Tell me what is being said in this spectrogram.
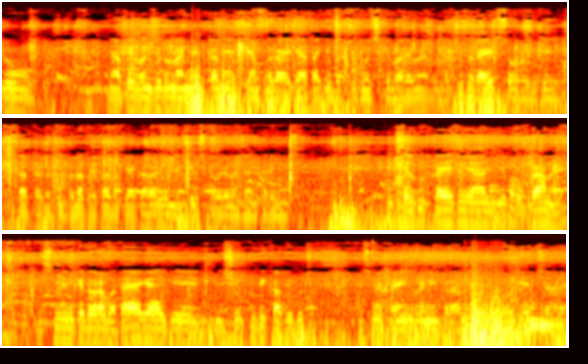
जो यहाँ पे वन ज़ीरो नाइन एट का भी कैंप लगाया गया ताकि बच्चों को इसके बारे में बच्चों के राइट्स और उनके साथ अगर कोई गलत होता है तो क्या कार्रवाई होनी उसके बारे में जानकारी मिल सके खेलकूद का ये जो यहाँ ये प्रोग्राम है, इसमें इनके द्वारा बताया गया है कि निःशुल्क भी काफ़ी कुछ इसमें ट्रेनिंग व्रेनिंग कराते हैं, बहुत ही अच्छा है।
